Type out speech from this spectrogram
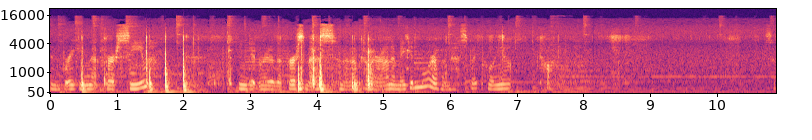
and breaking that first seam and getting rid of the first mess. And then I'm coming around and making more of a mess by pulling out caulking. So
